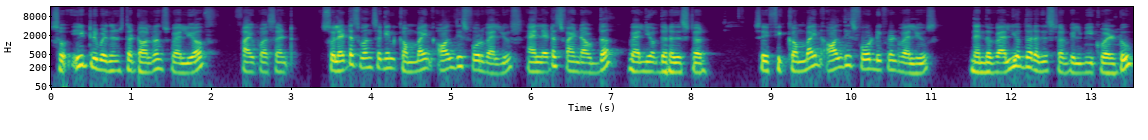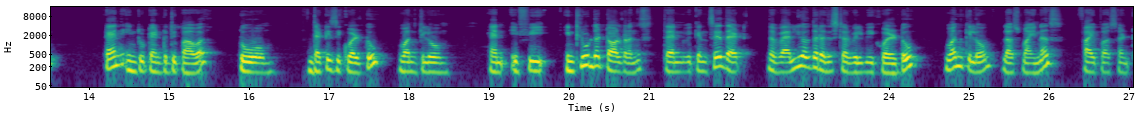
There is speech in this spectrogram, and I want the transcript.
So it represents the tolerance value of 5%. So let us once again combine all these four values and let us find out the value of the resistor. So if we combine all these four different values, then the value of the resistor will be equal to 10 into 10 to the power 2 ohm. That is equal to 1 kilo ohm. And if we include the tolerance, then we can say that the value of the resistor will be equal to 1 kilo plus minus 5%.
